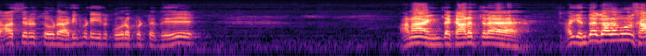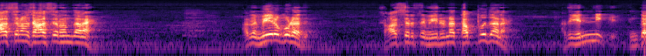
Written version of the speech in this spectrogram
சாஸ்திரத்தோட அடிப்படையில் கூறப்பட்டது. ஆனால் இந்த காலத்தில் அது எந்த காலமும் சாஸ்திரம் சாஸ்திரம் தானே. அதை மீறக்கூடாது. சாஸ்திரத்தை மீறினா தப்பு தானே. அது என்னைக்கு இந்த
